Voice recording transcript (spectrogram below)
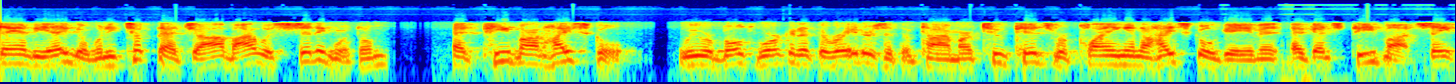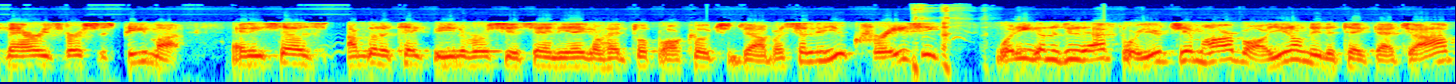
San Diego, when he took that job, I was sitting with him at Piedmont High School. We were both working at the Raiders at the time. Our two kids were playing in a high school game against Piedmont, St. Mary's versus Piedmont and he says, I'm going to take the University of San Diego head football coaching job. I said, Are you crazy? what are you going to do that for? You're Jim Harbaugh. You don't need to take that job.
